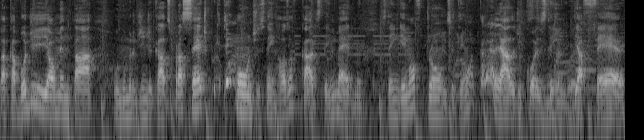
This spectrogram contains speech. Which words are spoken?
acabou de aumentar o número de indicados pra 7, porque tem um monte. Você tem House of Cards, tem Mad Men, você tem Game of Thrones, você tem uma caralhada de coisas, Tem tem, coisa. The Affair,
